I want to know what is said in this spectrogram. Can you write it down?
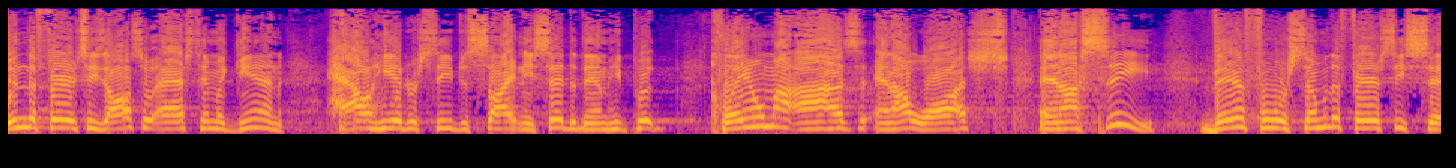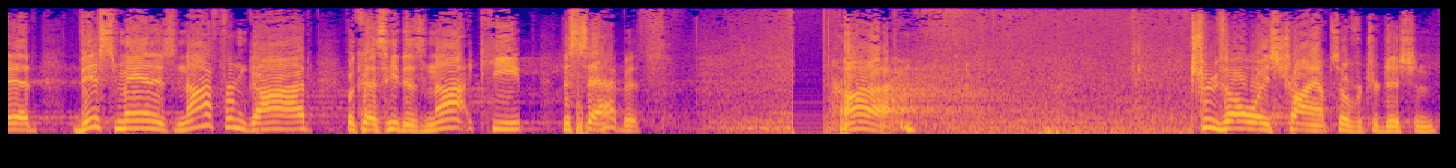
Then the Pharisees also asked him again how he had received his sight, and he said to them, He put clay on my eyes, and I washed, and I see. Therefore, some of the Pharisees said, This man is not from God because he does not keep the Sabbath. All right. Truth always triumphs over tradition.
